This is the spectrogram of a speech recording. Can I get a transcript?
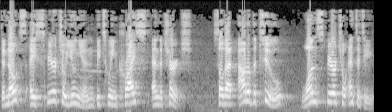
denotes a spiritual union between Christ and the church, so that out of the two, one spiritual entity,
